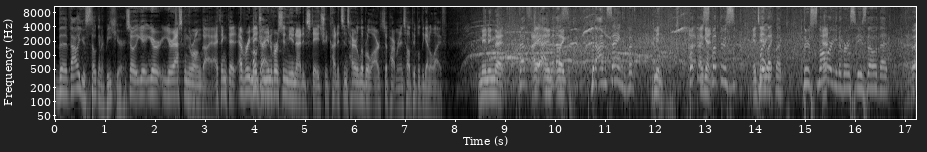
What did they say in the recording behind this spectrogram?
the value is still going to be here. So you- you're you're asking the wrong guy. I think that every major Okay. university in the United States should cut its entire liberal arts department and tell people to get a life. Meaning that That's I, yeah, I mean, but, like but I'm saying, but I mean, but uh, there's, again, but there's it's a, right, like- but there's smaller universities though that uh,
